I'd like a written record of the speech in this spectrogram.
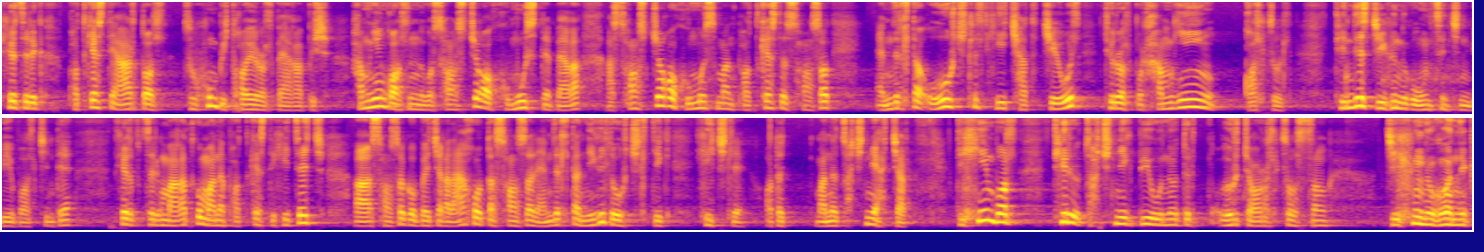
Тэгэхээр зэрэг подкастын ард бол зөвхөн бит хоёр бол байгаа биш. Хамгийн гол нь нөгөө сонсож байгаа хүмүүстэй байгаа. А сонсож байгаа хүмүүс маань подкастаа сонсоод амьдралдаа өөрчлөлт хийж чадчихвэл тэр бол бүр хамгийн гол зүйл. Тэндээс жинхэнэ нөгөө үнсэн чинь би болж чинь те. Тэгэхээр зэрэг магадгүй манай подкастыг хизээч сонсоогүй байж байгаа анх удаа сонсоод амьдралдаа нэг л өөрчлөлтийг хийчлээ. Одоо манай зочны ачаар. Тэхийн бол тэр зочныг би өнөөдөр урьж оролцуулсан жихэн нөгөө нэг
